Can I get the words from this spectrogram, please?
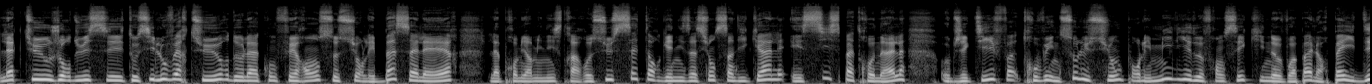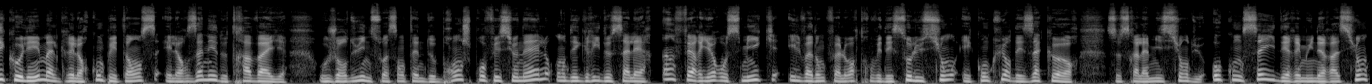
L'actu aujourd'hui, c'est aussi l'ouverture de la conférence sur les bas salaires. La Première ministre a reçu sept organisations syndicales et six patronales. Objectif, trouver une solution pour les milliers de Français qui ne voient pas leur paye décoller malgré leurs compétences et leurs années de travail. Aujourd'hui, une soixantaine de branches professionnelles ont des grilles de salaire inférieures au SMIC. Il va donc falloir trouver des solutions et conclure des accords. Ce sera la mission du Haut Conseil des rémunérations,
